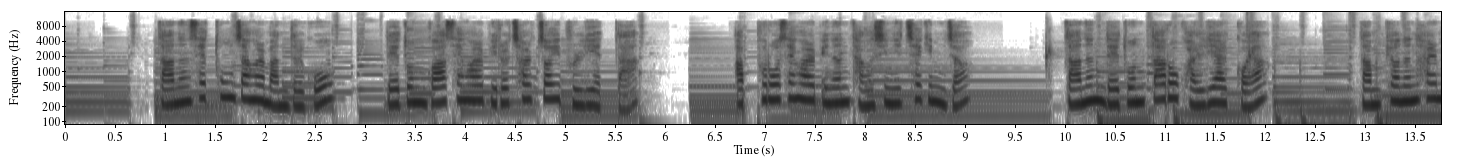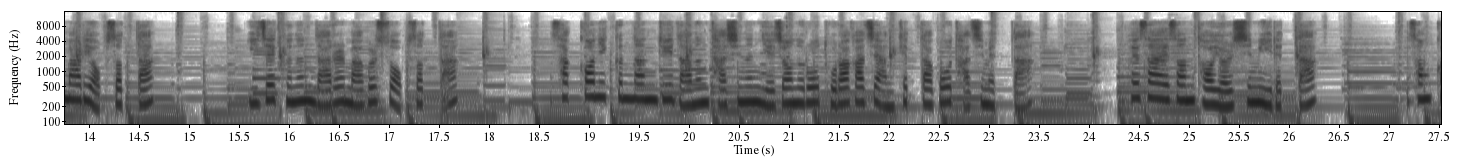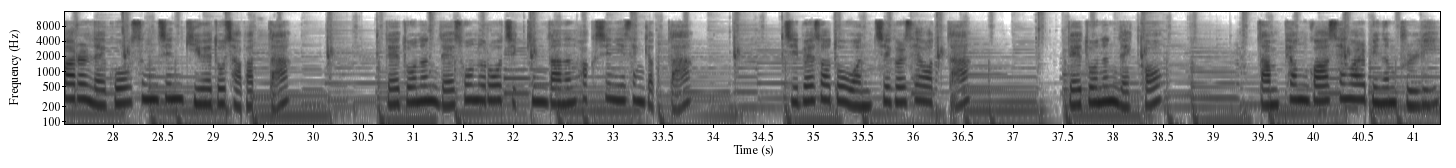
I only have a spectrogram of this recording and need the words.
나는 새 통장을 만들고 내 돈과 생활비를 철저히 분리했다. 앞으로 생활비는 당신이 책임져. 나는 내 돈 따로 관리할 거야. 남편은 할 말이 없었다. 이제 그는 나를 막을 수 없었다. 사건이 끝난 뒤 나는 다시는 예전으로 돌아가지 않겠다고 다짐했다. 회사에선 더 열심히 일했다. 성과를 내고 승진 기회도 잡았다. 내 돈은 내 손으로 지킨다는 확신이 생겼다. 집에서도 원칙을 세웠다. 내 돈은 내 거. 남편과 생활비는 분리.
